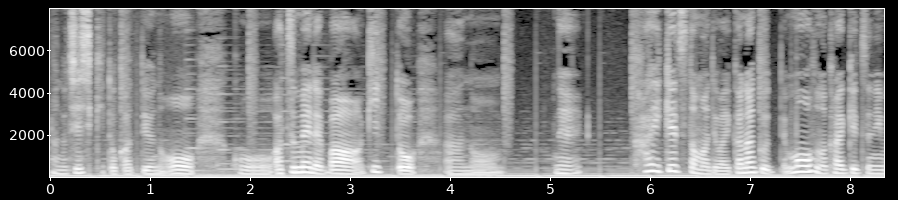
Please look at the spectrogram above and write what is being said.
あの知識とかっていうのをこう集めればきっとあのね解決とまではいかなくってもその解決に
